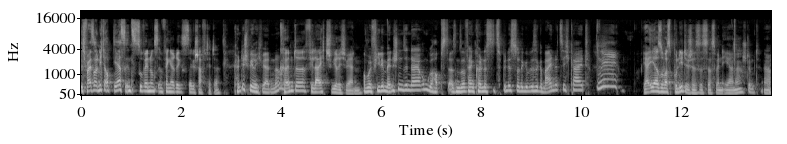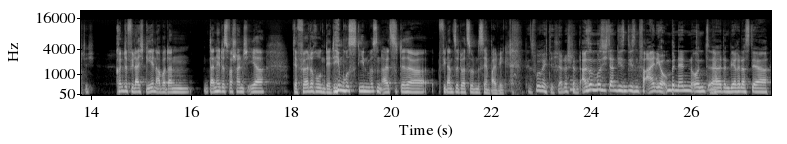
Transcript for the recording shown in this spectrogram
Ich weiß auch nicht, ob der es ins Zuwendungsempfängerregister geschafft hätte. Könnte schwierig werden, ne? Könnte vielleicht schwierig werden. Obwohl viele Menschen sind da ja rumgehopst. Also insofern könntest du zumindest so eine gewisse Gemeinnützigkeit. Ja, eher sowas Politisches ist das, wenn eher, ne? Stimmt, Ja. richtig. Könnte vielleicht gehen, aber dann, dann hätte es wahrscheinlich eher der Förderung der Demos dienen müssen, als der Finanzsituation des Herrn Ballweg. Das ist wohl richtig, ja, das stimmt. Also muss ich dann diesen, diesen Verein eher umbenennen und Ja. äh, dann wäre das der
